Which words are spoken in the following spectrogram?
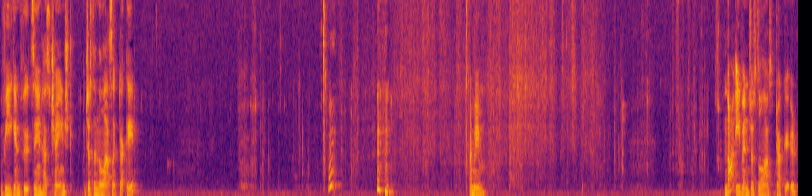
vegan food scene has changed just in the last like decade. I mean, not even just the last decade,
